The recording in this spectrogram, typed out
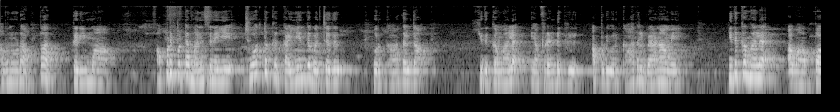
அவனோட அப்பா தெரியுமா? அப்படிப்பட்ட மனுஷனையே சோத்துக்கு கையேந்து வச்சது ஒரு காதல் தான். இதுக்கு மேலே என் ஃப்ரெண்டுக்கு அப்படி ஒரு காதல் வேணாமே. இதுக்கு மேலே அவன் அப்பா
